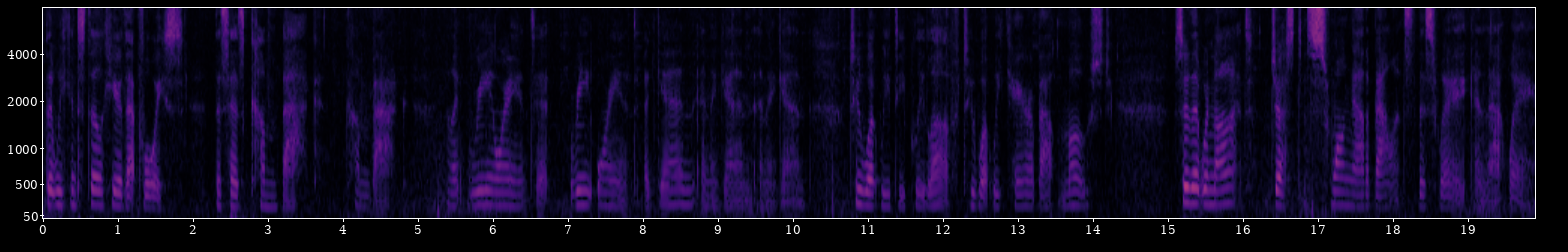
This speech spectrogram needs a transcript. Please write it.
that we can still hear that voice that says, Come back, come back, and like reorient it reorient again and again and again to what we deeply love, to what we care about most, so that we're not just swung out of balance this way and that way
